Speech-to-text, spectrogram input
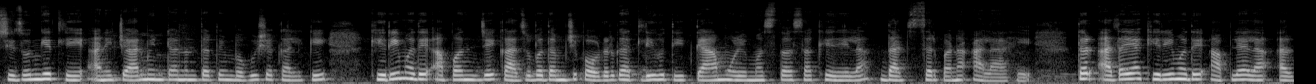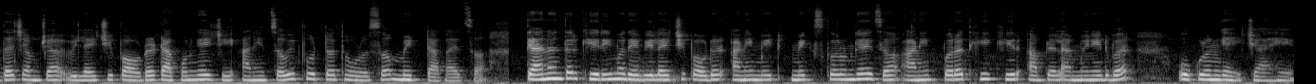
शिजून घेतली आणि चार मिनटानंतर तुम्ही बघू शकाल की खिरीमध्ये आपण जे काजू बदामची पावडर घातली होती त्यामुळे मस्त असा खिरीला दाटसरपणा आला आहे. तर आता या खिरीमध्ये आपल्याला अर्धा चमचा विलायची पावडर टाकून घ्यायची आणि चवीपुरतं थोडंसं मीठ टाकायचं. त्यानंतर खिरीमध्ये विलायची पावडर आणि मीठ मिक्स करून घ्यायचं आणि परत ही खीर आपल्याला मिनिटभर उकळून घ्यायची आहे.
